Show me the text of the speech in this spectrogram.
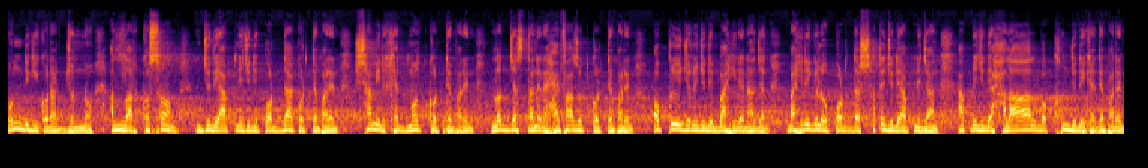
বন্দিগি করার জন্য। আল্লাহর কসম, যদি আপনি যদি পর্দা করতে পারেন, স্বামীর খেদমত করতে পারেন, লজ্জাস্থানের হেফাজত করতে পারেন, অপ্রয়োজনে যদি বাহিরে না যান, বাহিরে গেলেও পর্দার সাথে যদি আপনি যান, আপনি যদি হালাল বক্ষণ যদি খেতে পারেন,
